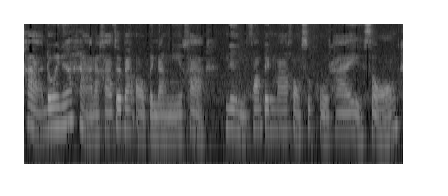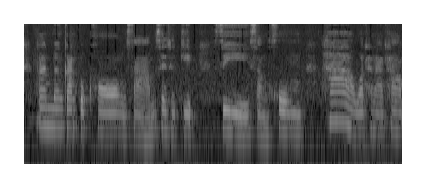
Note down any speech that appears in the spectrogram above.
ค่ะ โดยเนื้อหานะคะจะแบ่งออกเป็นดังนี้ค่ะ 1. ความเป็นมาของสุโขทัย 2. การเมืองการปกครอง 3. เศรษฐกิจ 4. สังคม 5. วัฒนธรรม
